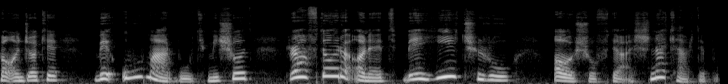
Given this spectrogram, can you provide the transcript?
تا آنجا که به او مربوط می‌شد رفتار آنت به هیچ رو آشفتش نکرده بود.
